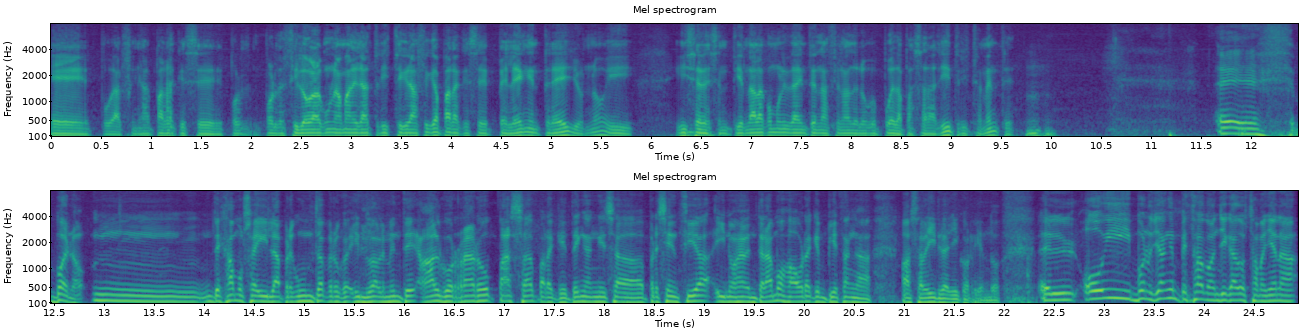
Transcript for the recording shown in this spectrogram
eh, pues al final para que se, por, decirlo de alguna manera triste y gráfica, para que se peleen entre ellos, ¿no? Y, se desentienda la comunidad internacional de lo que pueda pasar allí, tristemente. Eh, bueno, mm, dejamos ahí la pregunta, pero indudablemente algo raro pasa para que tengan esa presencia y nos enteramos ahora que empiezan a, salir de allí corriendo. hoy, bueno, ya han empezado, han llegado esta mañana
